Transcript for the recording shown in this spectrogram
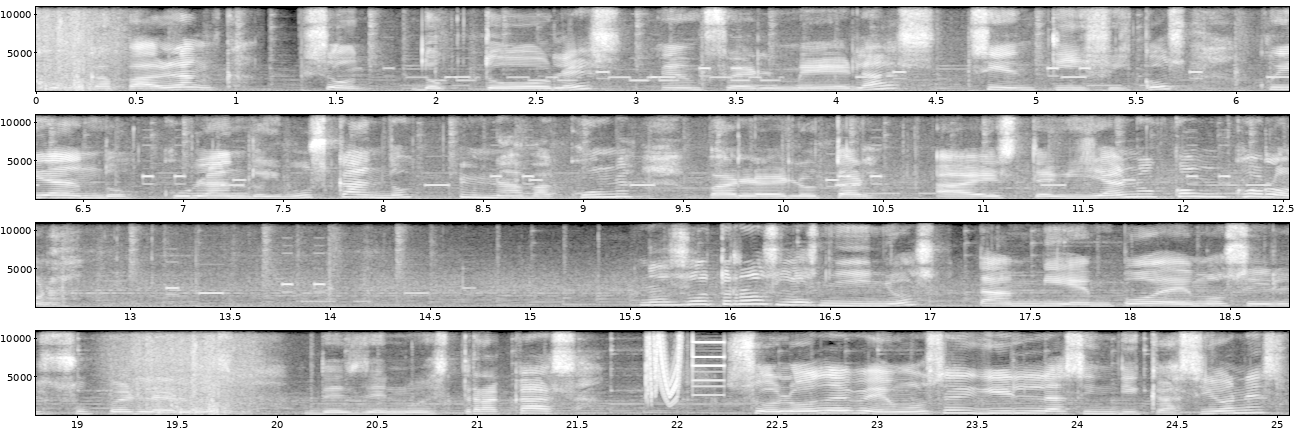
con capa blanca. Son doctores, enfermeras, científicos, cuidando, curando y buscando una vacuna para derrotar a este villano con corona. Nosotros los niños también podemos ser superhéroes desde nuestra casa. Solo debemos seguir las indicaciones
